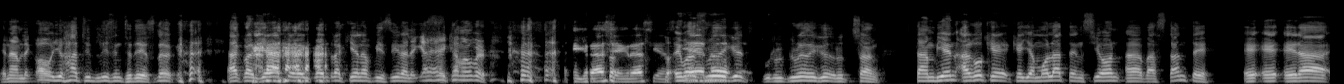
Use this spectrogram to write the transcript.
And I'm like, oh, you have to listen to this. Look, a cualquiera que me encuentra aquí en la oficina, like, hey, come over. gracias, gracias. So it was yeah, really no. good, really good song. También algo que, que llamó la atención uh, bastante eh, era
